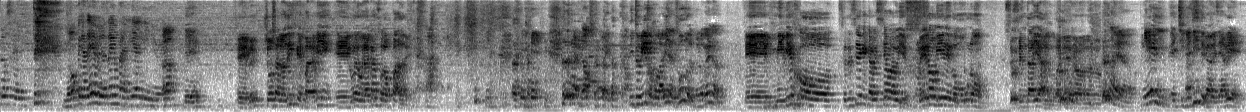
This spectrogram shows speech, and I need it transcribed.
No sé. ¿No? Me encantaría que me lo traigan para el día del niño. Ah, bien. Eh, yo ya lo dije, para mí eh, el nuevo huracán son los padres. no, ¿Y tu viejo juega bien al fútbol, por lo menos? Eh, mi viejo se decía que cabeceaba bien, pero mide como uno 60 y algo. ¿eh? No, no, no. Ni él, el chiquitito, cabecea bien.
